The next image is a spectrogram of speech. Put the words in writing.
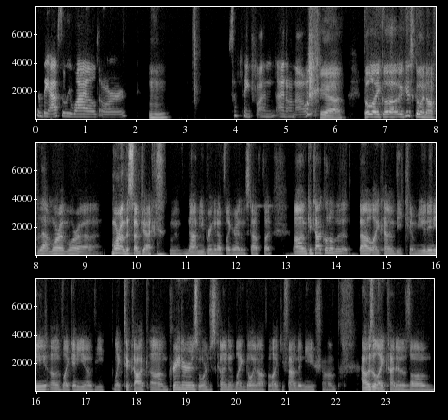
something absolutely wild or hmm something fun. I don't know. yeah but like uh, i guess going off of that more more uh more on the subject not me bringing up like random stuff but um can you talk a little bit about like kind of the community of like any of the like tiktok um creators or just kind of like going off of like you found a niche um how is it like kind of um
